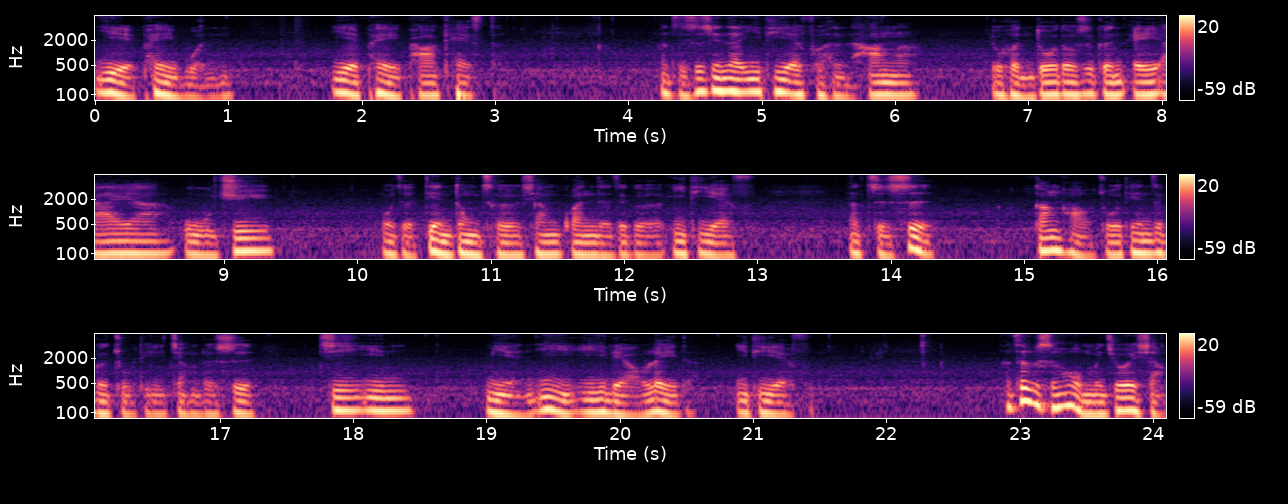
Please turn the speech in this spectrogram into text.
业配文、业配 Podcast，那只是现在 ETF 很夯啊，有很多都是跟 AI 啊、五 G 或者电动车相关的这个 ETF。那只是刚好昨天这个主题讲的是基因免疫医疗类的 ETF。那这个时候我们就会想，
